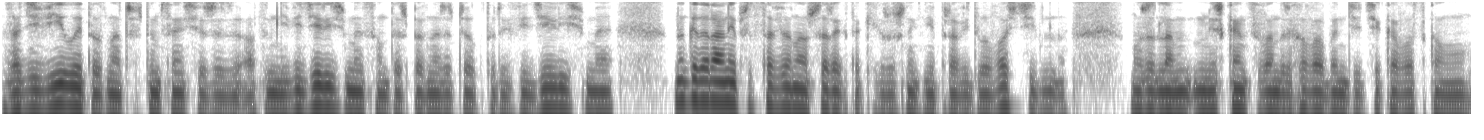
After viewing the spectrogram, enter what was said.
zadziwiły, to znaczy w tym sensie, że o tym nie wiedzieliśmy, są też pewne rzeczy, o których wiedzieliśmy. No generalnie przedstawiono szereg takich różnych nieprawidłowości. Może dla mieszkańców Andrychowa będzie ciekawostką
